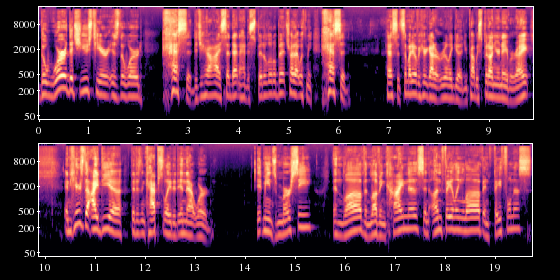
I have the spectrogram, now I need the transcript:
The word that's used here is the word chesed. Did you hear how I said that and I had to spit a little bit? Try that with me. Chesed. Chesed. Somebody over here got it really good. You probably spit on your neighbor, right? And here's the idea that is encapsulated in that word it means mercy and love and loving kindness and unfailing love and faithfulness.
